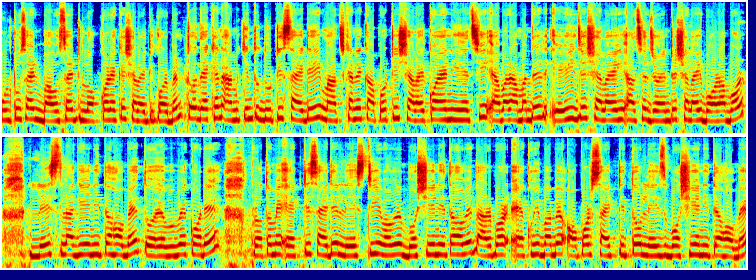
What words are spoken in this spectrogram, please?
উল্টো সাইড বাউ সাইড লক্ষ্য রেখে সেলাইটি করবেন। তো দেখেন, আমি কিন্তু দুটি সাইডেই মাঝখানে কাপড়টি সেলাই করে নিয়েছি। এবার আমাদের এই যে সেলাই আছে, জয়েন্টের সেলাই বরাবর লেস লাগিয়ে নিতে হবে। তো এভাবে করে প্রথমে একটি সাইডে লেসটি এভাবে বসিয়ে নিতে হবে। তারপর একইভাবে অপর সাইডটিতেও লেস বসিয়ে নিতে হবে।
